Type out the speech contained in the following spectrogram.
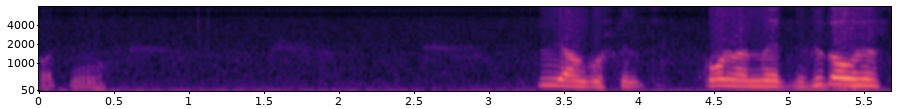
vot nii. püüan kuskil kolme meetri sügavusest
